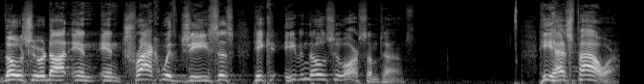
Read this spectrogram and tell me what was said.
those who are not in, in track with Jesus, he, even those who are sometimes. He has power.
